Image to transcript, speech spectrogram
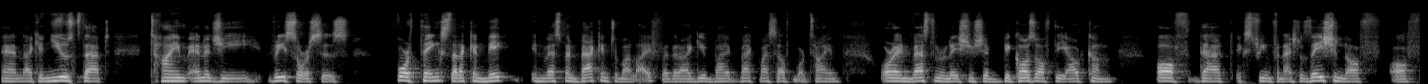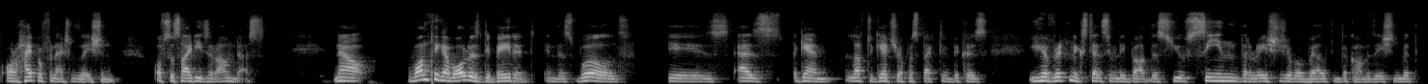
And I can use that time, energy, resources for things that I can make investment back into my life, whether I give back myself more time or I invest in relationship because of the outcome of that extreme financialization of, of or hyper financialization of societies around us. Now, one thing I've always debated in this world is as again, love to get your perspective because you have written extensively about this. You've seen the relationship of wealth in the conversation with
